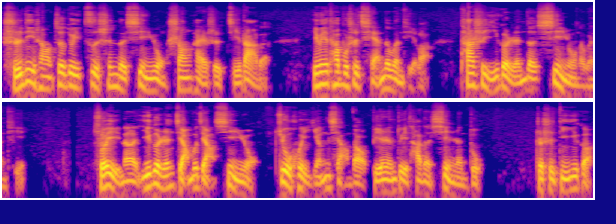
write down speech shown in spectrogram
实际上，这对自身的信用伤害是极大的，因为它不是钱的问题了，它是一个人的信用的问题。所以呢，一个人讲不讲信用，就会影响到别人对他的信任度，这是第一个。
